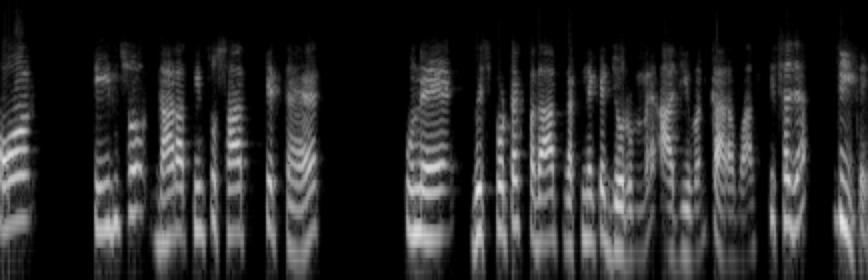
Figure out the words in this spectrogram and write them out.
और 300 धारा 307 के तहत उन्हें विस्फोटक पदार्थ रखने के जुर्म में आजीवन कारावास की सजा दी गई।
